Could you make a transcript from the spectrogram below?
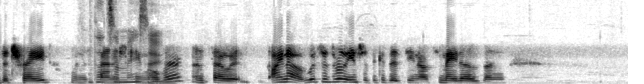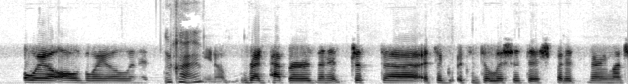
the trade when the That's Spanish amazing. came over. And so it, I know, which is really interesting because it's you know tomatoes and oil, olive oil, and it's Okay. you know red peppers, and it's just uh, it's a it's a delicious dish, but it's very much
